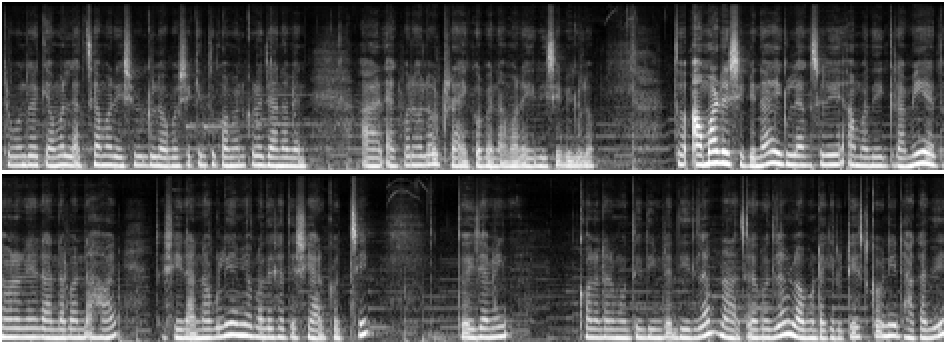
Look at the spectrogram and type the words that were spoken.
তো বন্ধুরা, কেমন লাগছে আমার রেসিপিগুলো অবশ্যই কিন্তু কমেন্ট করে জানাবেন আর একবার হলেও ট্রাই করবেন আমার এই রেসিপিগুলো। তো আমার রেসিপি না, এগুলো অ্যাকচুয়ালি আমাদের গ্রামেই এ ধরনের রান্নাবান্না হয়। তো সেই রান্নাগুলোই আমি আপনাদের সাথে শেয়ার করছি। তো এই যে আমি কলাটার মধ্যে ডিমটা দিয়ে দিলাম, নাড়াচাড়া করে দিলাম, লবণটাকে একটু টেস্ট করে নিয়ে ঢাকা দিয়ে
